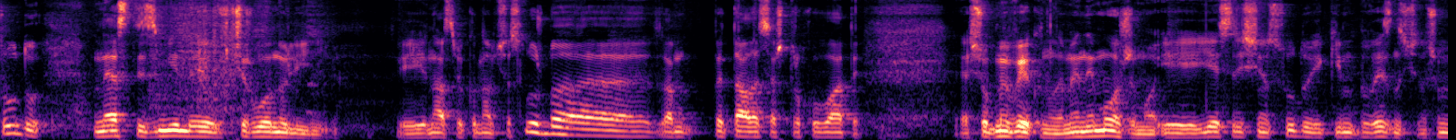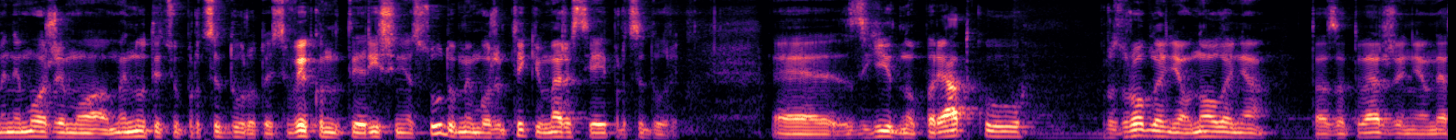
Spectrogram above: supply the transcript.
суду внести зміни в червону лінію. І нас виконавча служба е, там питалася штрафувати щоб ми виконали. Ми не можемо. І є рішення суду, яким визначено, що ми не можемо минути цю процедуру. Тобто виконати рішення суду ми можемо тільки в межах цієї процедури. Е, Згідно порядку розроблення, оновлення та затвердження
